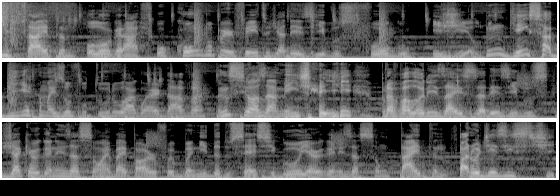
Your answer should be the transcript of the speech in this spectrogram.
e Titan holográfico. O combo perfeito de adesivos, fogo e gelo. Ninguém sabia, mas o futuro aguardava ansiosamente aí para valorizar esses adesivos, já que a organização iBuyPower foi banida do CSGO e a organização Titan parou de existir.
